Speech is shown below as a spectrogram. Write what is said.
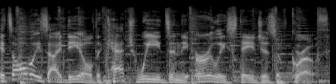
It's always ideal to catch weeds in the early stages of growth.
